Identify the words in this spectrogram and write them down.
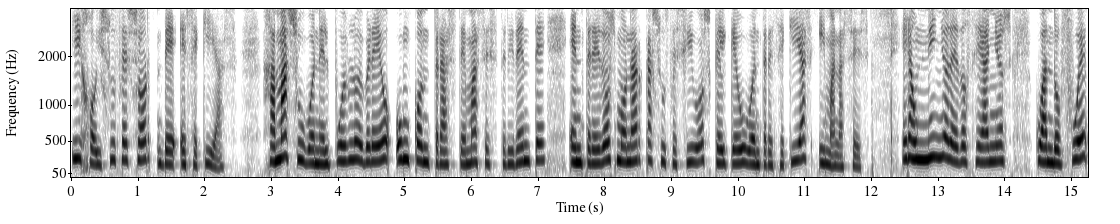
hijo y sucesor de Ezequías. Jamás hubo en el pueblo hebreo un contraste más estridente entre dos monarcas sucesivos que el que hubo entre Ezequías y Manasés. Era un niño de doce años cuando fue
